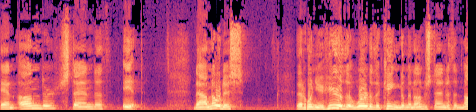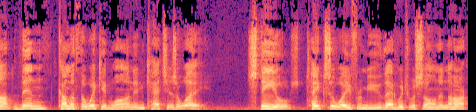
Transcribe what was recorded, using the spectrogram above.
and understandeth it. Now, notice that when you hear the word of the kingdom and understandeth it not, then cometh the wicked one and catches away, steals, takes away from you that which was sown in the heart.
